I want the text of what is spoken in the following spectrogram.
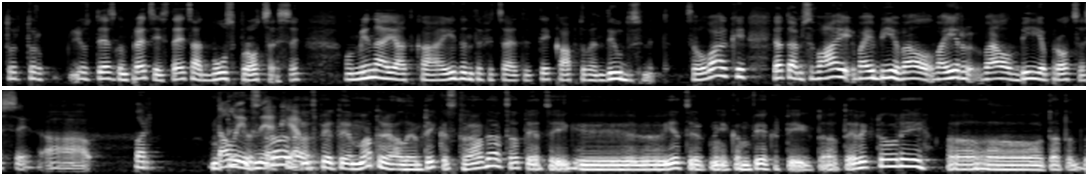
tur, tur jūs diezgan precīzi teicāt, būs procesi. Un minējāt, ka identificēti tika aptuveni 20 cilvēki. Jautājums, vai, vai, bija vēl, vai ir vēl bija procesi uh, par Nu, dalībniekiem? Pie tiem materiāliem, tika strādāts attiecīgi iecirknīkam piekritīga tā teritorija, tātad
